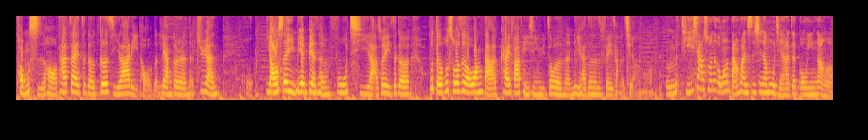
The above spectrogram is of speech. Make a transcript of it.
同时，哈、他在这个哥吉拉里头的两个人呢，居然摇身一变变成夫妻啦，所以这个。不得不说，这个汪达开发平行宇宙的能力还真的是非常的强哦。我们提一下说，那个汪达幻视现在目前还在勾音案哦。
